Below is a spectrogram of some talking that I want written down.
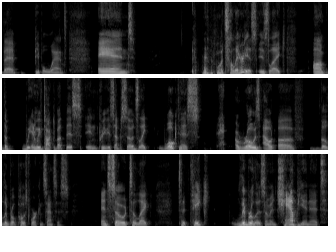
that people went. And what's hilarious is like um the we, and we've talked about this in previous episodes like wokeness arose out of the liberal post-war consensus. And so to like to take liberalism and champion it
